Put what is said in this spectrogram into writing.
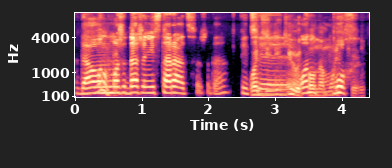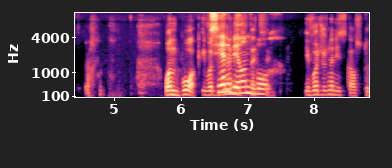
Да, он ну, может даже не стараться, да? Ведь он делегирует он полномочия. Бог. Он бог. И вот Сербия, он кстати, бог. И вот журналист сказал, что,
